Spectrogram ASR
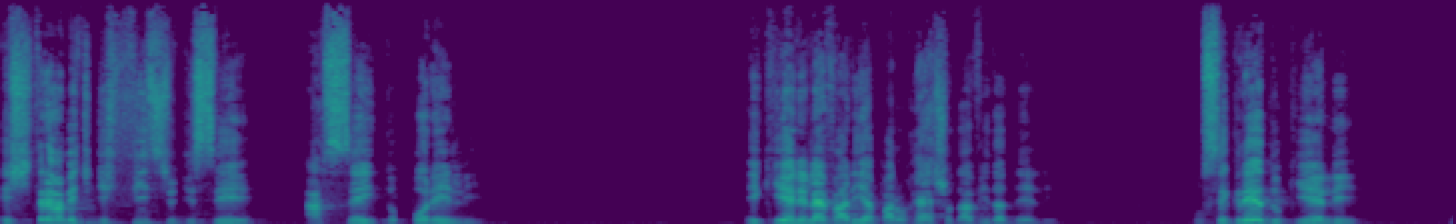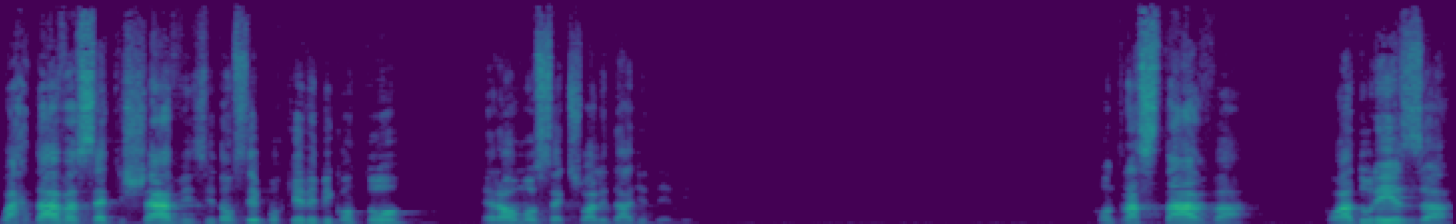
Extremamente difícil de ser aceito por ele. E que ele levaria para o resto da vida dele. O segredo que ele guardava sete chaves, e não sei por que ele me contou, era a homossexualidade dele. Contrastava com a dureza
